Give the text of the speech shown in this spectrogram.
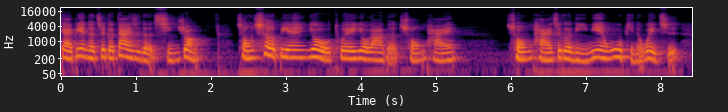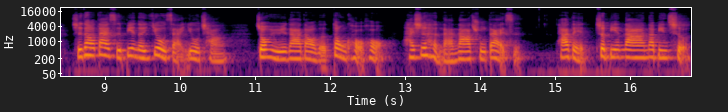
改变了这个袋子的形状。从侧边又推又拉的重排重排这个里面物品的位置，直到袋子变得又窄又长，终于拉到了洞口后，还是很难拉出袋子。他得这边拉那边扯，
